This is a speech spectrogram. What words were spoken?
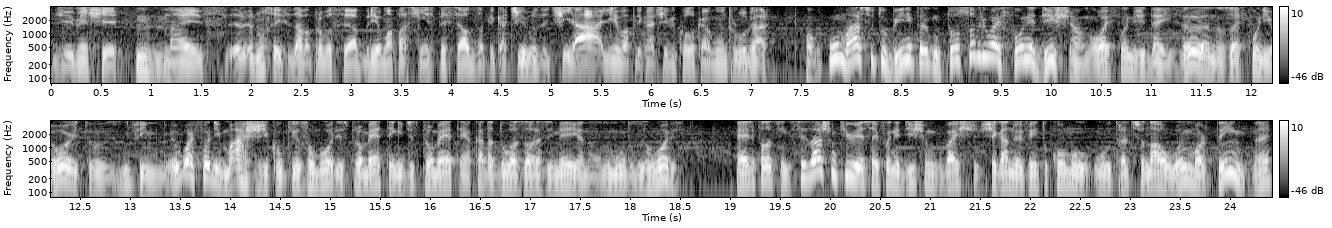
De mexer. Uhum. Mas eu não sei se dava para você abrir uma pastinha especial dos aplicativos e tirar ali o aplicativo e colocar em algum outro lugar. Bom, o Márcio Tubini perguntou sobre o iPhone Edition, o iPhone de 10 anos, o iPhone 8, enfim, o iPhone mágico que os rumores prometem e desprometem a cada duas horas e meia no, no mundo dos rumores. É, ele falou assim: vocês acham que esse iPhone Edition vai chegar no evento como o tradicional One More Thing, né?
